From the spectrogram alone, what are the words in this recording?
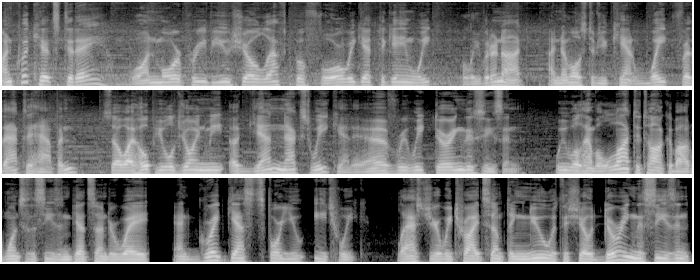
On Quick Hits today, one more preview show left before we get to game week. Believe it or not, I know most of you can't wait for that to happen, so I hope you will join me again next week and every week during the season. We will have a lot to talk about once the season gets underway and great guests for you each week. Last year we tried something new with the show during the season,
